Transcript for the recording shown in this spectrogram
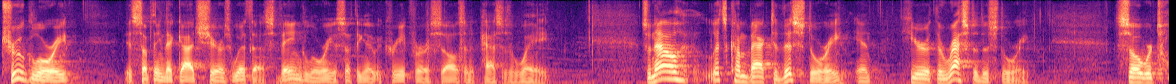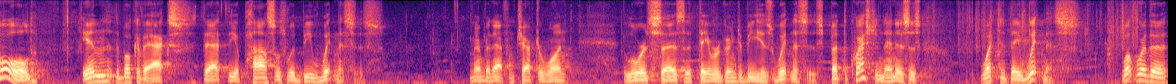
True glory is something that God shares with us. Vainglory is something that we create for ourselves and it passes away. So now let's come back to this story and hear the rest of the story. So we're told in the book of Acts that the apostles would be witnesses. Remember that from chapter 1? The Lord says that they were going to be his witnesses. But the question then is, is what did they witness? What were the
